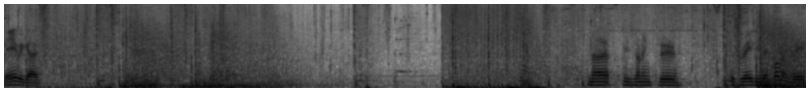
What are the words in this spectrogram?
There we go. No, he's running through. Because red, they're following red.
